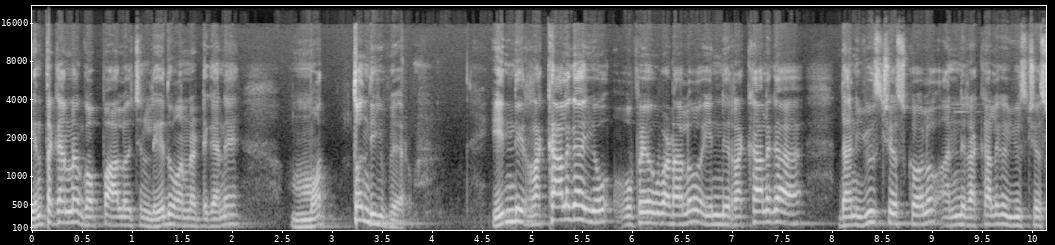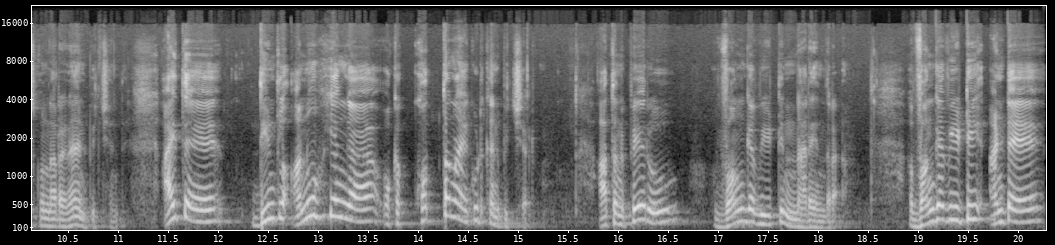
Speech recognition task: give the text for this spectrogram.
ఇంతకన్నా గొప్ప ఆలోచన లేదు అన్నట్టుగానే మొత్తం దిగిపోయారు. ఎన్ని రకాలుగా యో- ఉపయోగపడాలో ఎన్ని రకాలుగా దాన్ని యూజ్ చేసుకోవాలో అన్ని రకాలుగా యూజ్ చేసుకున్నారని అనిపించింది. అయితే దీంట్లో అనూహ్యంగా ఒక కొత్త నాయకుడు కనిపించారు. అతని పేరు వంగవీటి నరేంద్ర. వంగవీటి అంటే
